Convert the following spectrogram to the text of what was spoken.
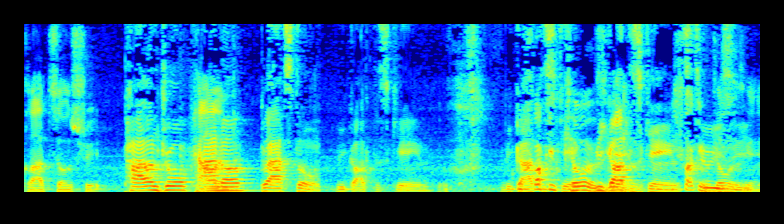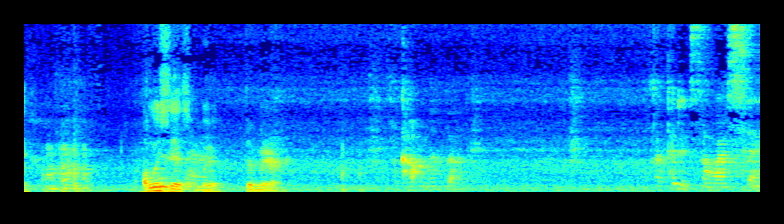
Gladstone Street. Palindrome. Paland- Hannah. Gladstone. We got this game. We got fucking this game. killing We this got game. this game. It's fucking too killing easy. this game. Who's this? Wait. The mirror. I can't remember. I put it somewhere safe.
